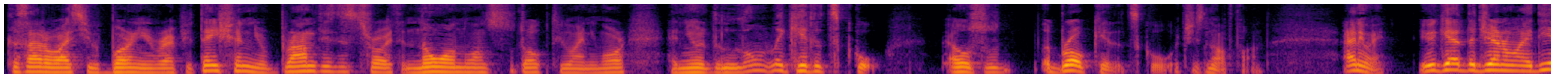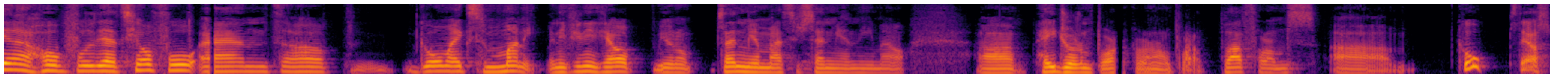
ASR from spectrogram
because otherwise you burn your reputation, your brand is destroyed, and no one wants to talk to you anymore, and you're the lonely kid at school. Also, a broke kid at school, which is not fun. Anyway, you get the general idea. Hopefully that's helpful and uh, go make some money. And if you need help, you know, send me a message, send me an email. Uh, hey, Jordan Parker on all platforms. Um, cool. Stay awesome.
